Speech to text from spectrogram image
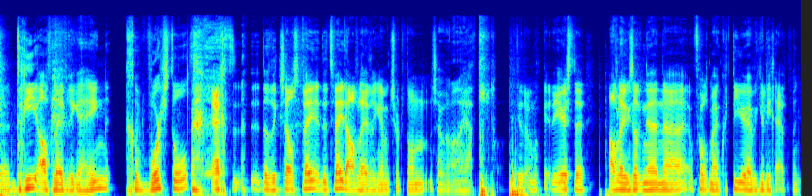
eh, drie afleveringen heen geworsteld. Echt, dat ik zelfs twee, de tweede aflevering heb ik soort van... Zo van, oh ja, pff, dit ook nog... De eerste aflevering zat ik na, na volgens mij een kwartier heb ik jullie geappt van...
